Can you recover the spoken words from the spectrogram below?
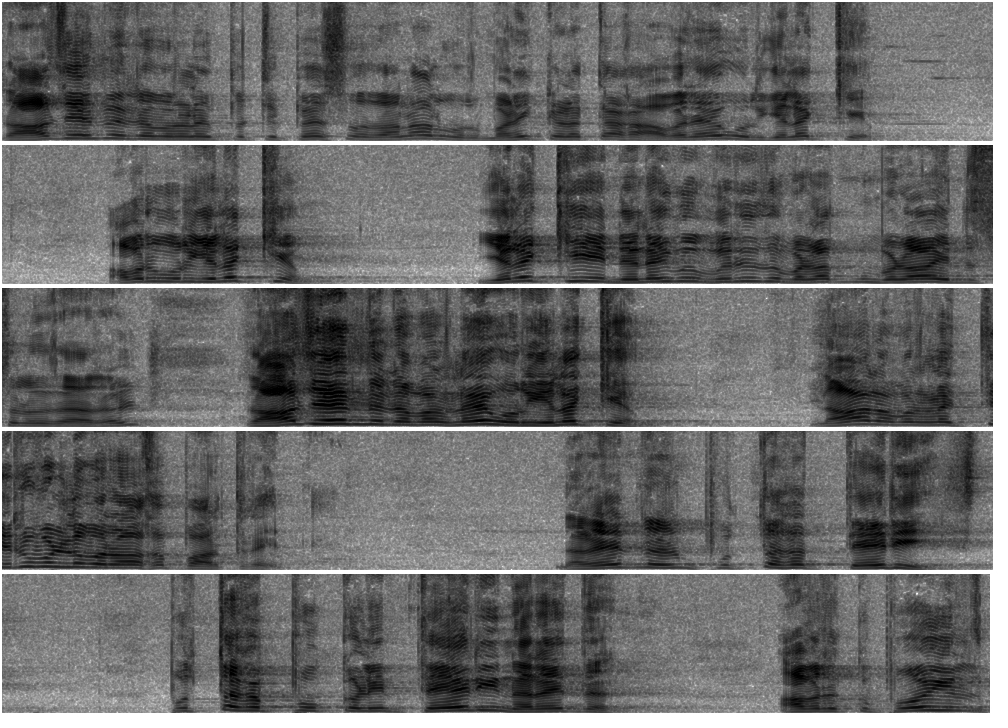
ராஜேந்திரன் அவர்களை பற்றி பேசுவதானால் ஒரு மணிக்கணக்காக அவரே ஒரு இலக்கியம். அவர் ஒரு இலக்கியம். இலக்கிய நினைவு விருது வழங்கும் விழா என்று சொல்கிறார்கள். ராஜேந்திரன் அவர்களே ஒரு இலக்கியம். நான் அவர்களை திருவள்ளுவராக பார்க்கிறேன். நரேந்திரன் புத்தக தேரி புத்தக பூக்களின் தேரி நரேந்திரன். அவருக்கு போயிரு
